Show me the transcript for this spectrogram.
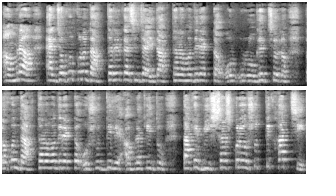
আমরা এক যখন কোনো ডাক্তারের কাছে যাই, ডাক্তার আমাদের একটা রোগের জন্য, তখন ডাক্তার আমাদের একটা ওষুধ দিলে আমরা কিন্তু তাকে বিশ্বাস করে ওষুধটি খাচ্ছি।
